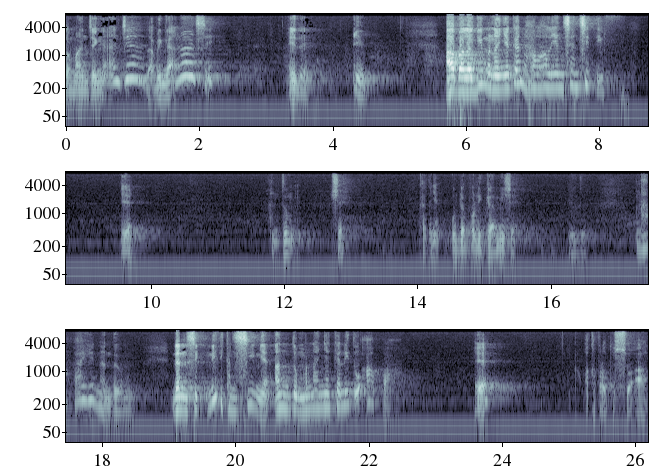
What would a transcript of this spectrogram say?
lo mancing aja, tapi nggak ngasih. Itu. Iya. Apalagi menanyakan hal-hal yang sensitif. Ya. Antum, Syekh, katanya udah poligami, Syekh. Itu. Ngapain antum? Dan signifikansinya antum menanyakan itu apa? Ya. Akatratus soal.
